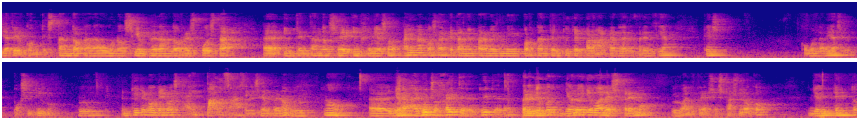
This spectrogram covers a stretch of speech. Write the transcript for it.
ya te digo, contestando a cada uno, siempre dando respuesta eh, intentando ser ingenioso. Hay una cosa que también para mí es muy importante en Twitter para marcar la diferencia, que es, como en la vida, ser positivo. En Twitter, como te digo, está el palo fácil siempre, ¿no? No. eh, O yo, sea, hay mucho hater en Twitter, ¿eh? pero yo, yo lo llevo al extremo, igual tú dices, estás loco. Yo intento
